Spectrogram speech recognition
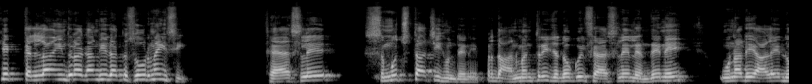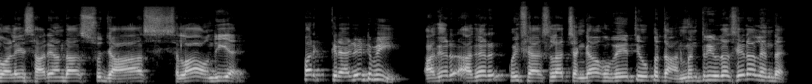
ਕਿ ਕੱਲਾ ਇੰਦਰਾ ਗਾਂਧੀ ਦਾ ਕਸੂਰ ਨਹੀਂ ਸੀ। ਫੈਸਲੇ ਸਮੁੱਚਤਾ 'ਚ ਹੀ ਹੁੰਦੇ ਨੇ। ਪ੍ਰਧਾਨ ਮੰਤਰੀ ਜਦੋਂ ਕੋਈ ਫੈਸਲੇ ਲੈਂਦੇ ਨੇ, ਉਹਨਾਂ ਦੇ ਆਲੇ ਦੁਆਲੇ ਸਾਰਿਆਂ ਦਾ ਸੁਝਾਅ, ਸਲਾਹ ਆਉਂਦੀ ਹੈ। ਪਰ ਕ੍ਰੈਡਿਟ ਵੀ, ਅਗਰ ਅਗਰ ਕੋਈ ਫੈਸਲਾ ਚੰਗਾ ਹੋਵੇ ਤੇ ਉਹ ਪ੍ਰਧਾਨ ਮੰਤਰੀ ਉਹਦਾ ਸਿਹਰਾ ਲੈਂਦਾ ਹੈ।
